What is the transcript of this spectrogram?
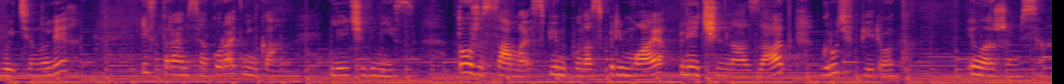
вытянули и стараемся аккуратненько лечь вниз. То же самое, спинка у нас прямая, плечи назад, грудь вперед и ложимся.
